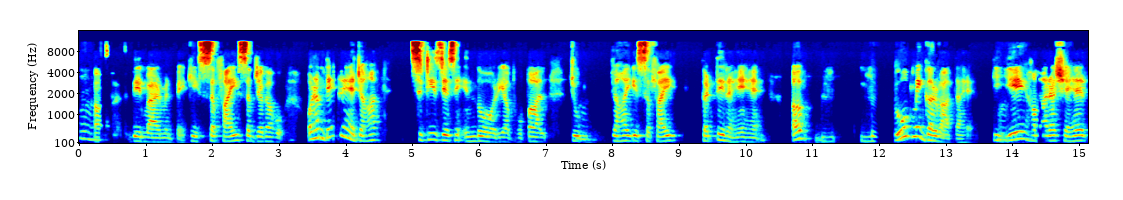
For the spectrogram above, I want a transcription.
द इन्वायरमेंट में कि सफ़ाई सब जगह हो। और हम देख रहे हैं जहाँ सिटीज़ जैसे इंदौर या भोपाल जो हम्म। जहाँ ये सफ़ाई करते रहे हैं अब लोग में गर्व आता है कि हम्म। ये हमारा शहर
